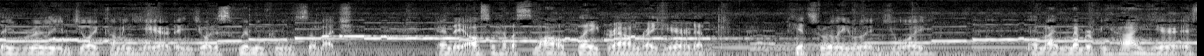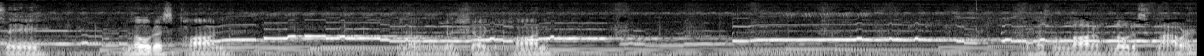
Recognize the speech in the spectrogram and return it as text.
they really enjoyed coming here. They enjoy the swimming pool so much. And they also have a small playground right here that kids really, really enjoy. And I remember behind here is a lotus pond. You know, I'm gonna show you the pond. It has a lot of lotus flower.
